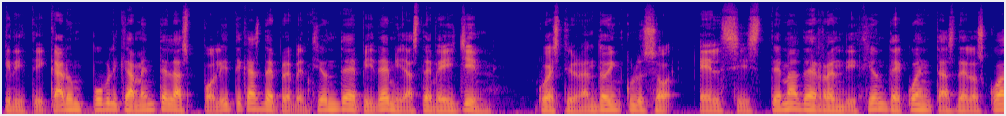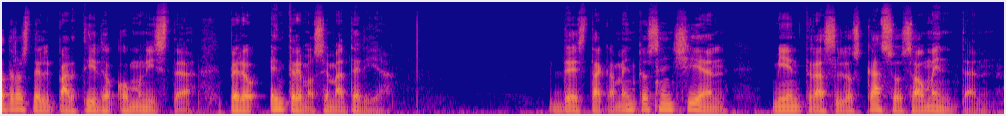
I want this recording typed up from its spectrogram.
criticaron públicamente las políticas de prevención de epidemias de Beijing, cuestionando incluso el sistema de rendición de cuentas de los cuadros del Partido Comunista. Pero entremos en materia. Destacamentos en Xi'an mientras los casos aumentan.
